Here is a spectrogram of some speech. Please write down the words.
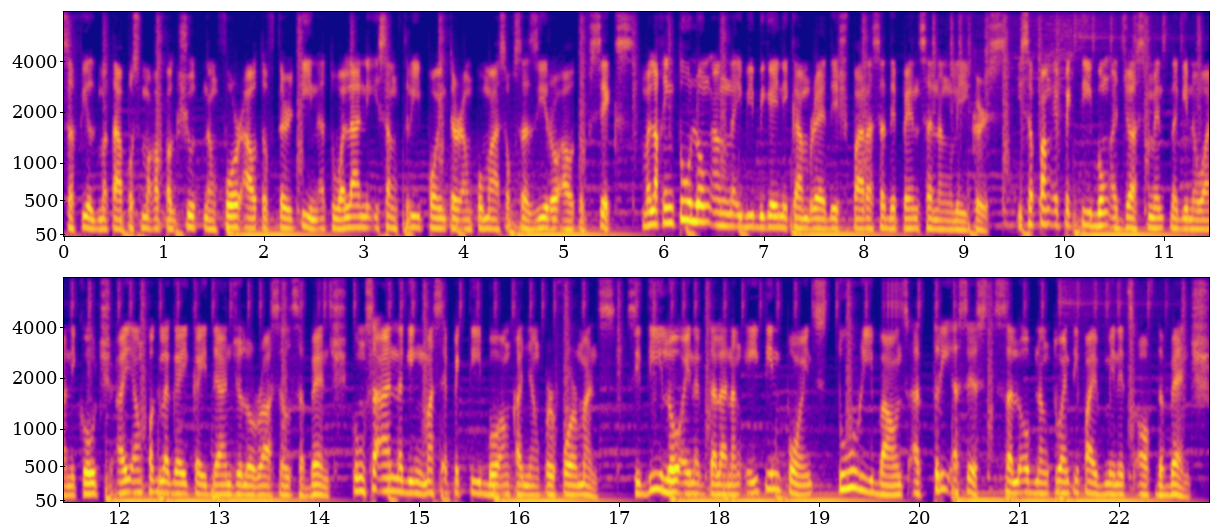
sa field matapos makapag-shoot ng 4 out of 13 at wala ni isang 3-pointer ang pumasok sa 0 out of 6. Malaking tulong ang naibibigay ni Cam Reddish para sa depensa ng Lakers. Isa pang epektibong adjustment na ginawa ni coach ay ang paglagay kay D'Angelo Russell sa bench kung saan naging mas epektibo ang kanyang performance. Si D'Lo ay nagtala ng 18 points, 2 rebounds at 3 assists sa loob ng 25 minutes off the bench.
